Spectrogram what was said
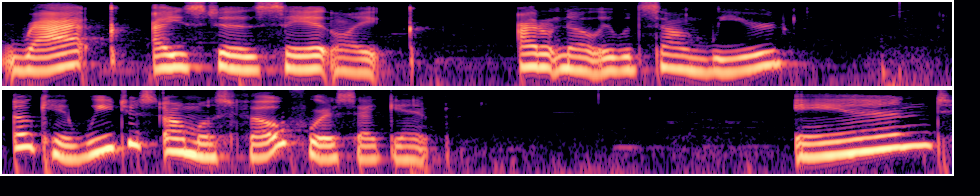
rack. I used to say it like I don't know, it would sound weird. Okay, we just almost fell for a second. And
